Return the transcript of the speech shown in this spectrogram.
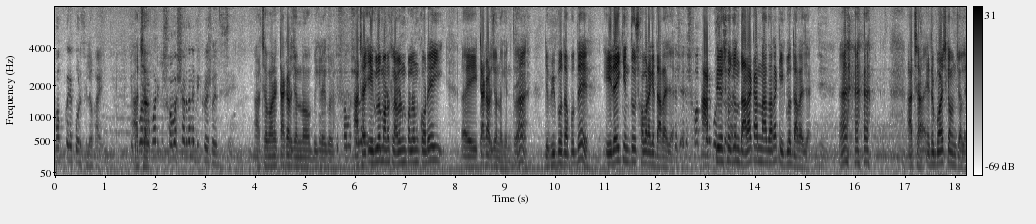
সব করে করছিল ভাই। আচ্ছা। পর একটু সমস্যার জন্য বিক্রয় করে দিচ্ছে। আচ্ছা মানে টাকার জন্য বিক্রয় করে। আচ্ছা এগুলো মানুষ লালন পালন করেই এই টাকার জন্য কিন্তু হ্যাঁ? যে বিপদ আপদে এরাই কিন্তু সবার আগে দাঁড়া যায়। এটা- এটা আত্মীয় স্বজন দাঁড়াক আর না দাঁড়াক এগুলো দাঁড়া যায়। হ্যাঁ? আচ্ছা এটার বয়স কেমন চলে?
